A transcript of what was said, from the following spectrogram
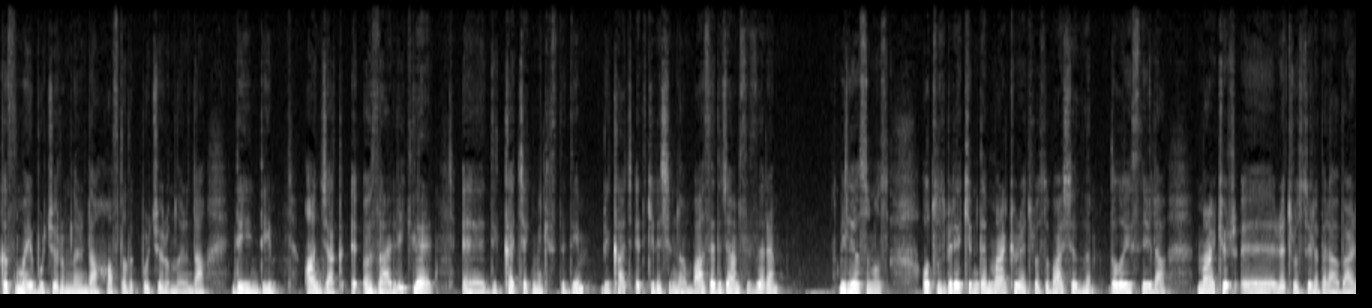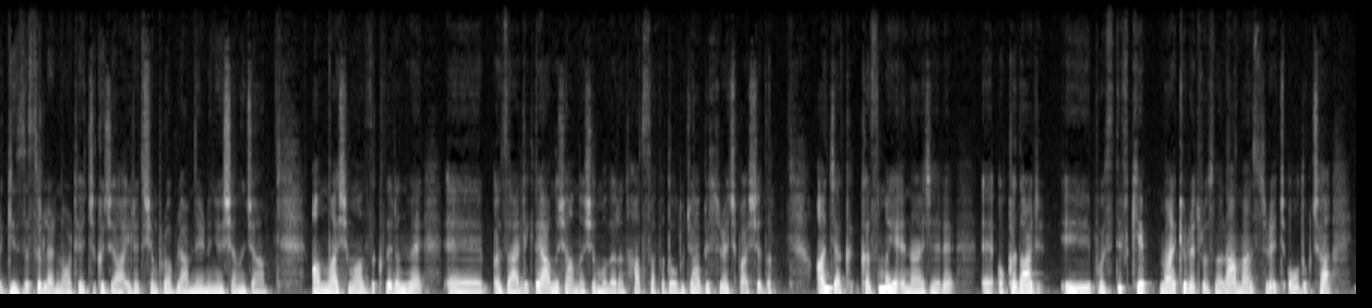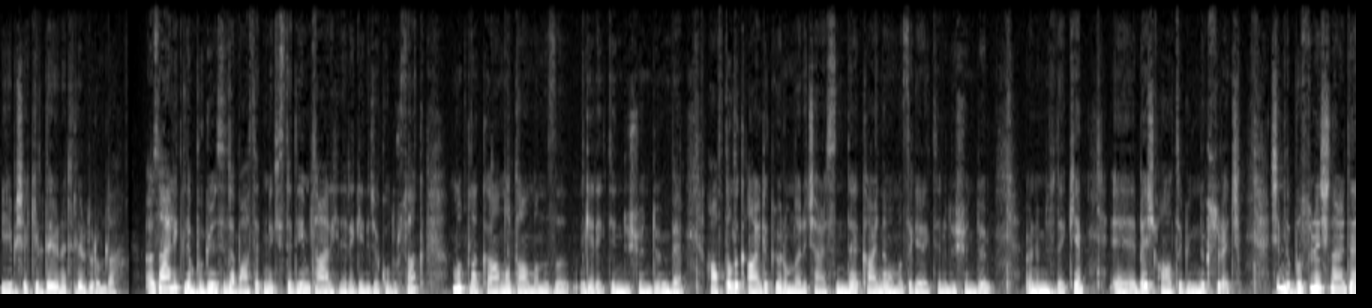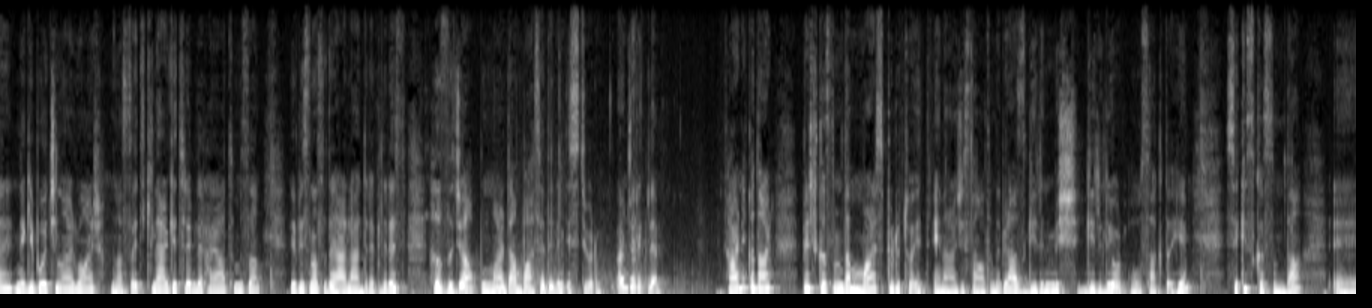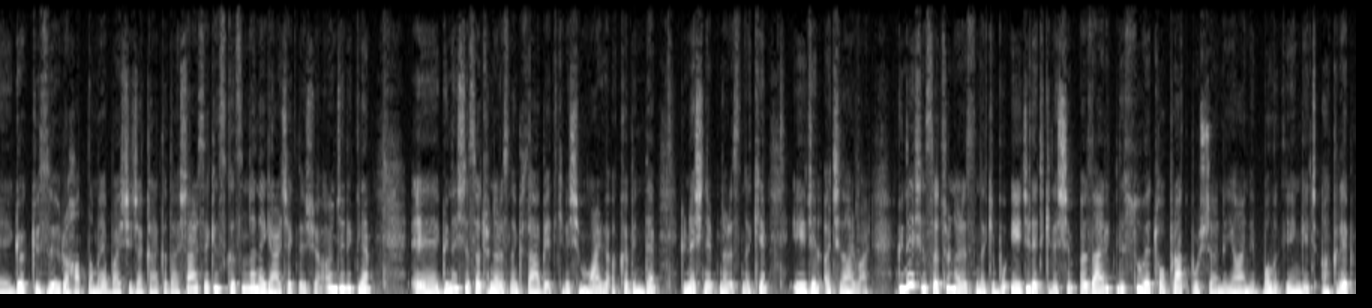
Kasım ayı burç yorumlarında, haftalık burç yorumlarında değindiğim ancak e, özellikle e, dikkat çekmek istediğim birkaç etkileşimden bahsedeceğim sizlere. Biliyorsunuz 31 Ekim'de Merkür Retrosu başladı. Dolayısıyla Merkür e, Retrosu ile beraber gizli sırların ortaya çıkacağı, iletişim problemlerinin yaşanacağı, anlaşmazlıkların ve e, özellikle yanlış anlaşılmaların hat safhada olacağı bir süreç başladı. Ancak Kasım ayı enerjileri e, o kadar e, pozitif ki Merkür Retrosu'na rağmen süreç oldukça iyi bir şekilde yönetilir durumda. Özellikle bugün size bahsetmek istediğim tarihlere gelecek olursak mutlaka not almanızı gerektiğini düşündüğüm ve haftalık aylık yorumlar içerisinde kaynamaması gerektiğini düşündüğüm önümüzdeki 5-6 günlük süreç. Şimdi bu süreçlerde ne gibi açılar var? Nasıl etkiler getirebilir hayatımıza? Ve biz nasıl değerlendirebiliriz? Hızlıca bunlardan bahsedelim istiyorum. Öncelikle her ne kadar 5 Kasım'da Mars Plüto enerjisi altında biraz gerilmiş, geriliyor olsak dahi 8 Kasım'da e, gökyüzü rahatlamaya başlayacak arkadaşlar. 8 Kasım'da ne gerçekleşiyor? Öncelikle e, Güneş ile Satürn arasında güzel bir etkileşim var ve akabinde Güneş Neptün arasındaki iyicil açılar var. Güneş ile Satürn arasındaki bu iyicil etkileşim özellikle su ve toprak burçlarını yani balık, yengeç, akrep,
